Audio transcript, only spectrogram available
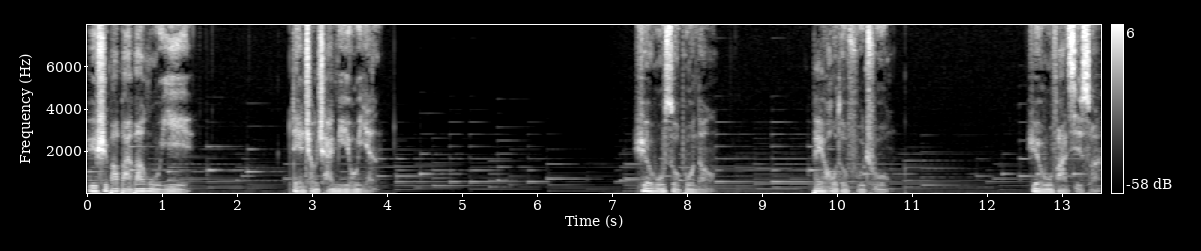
于是把百般武艺练成柴米油盐，越无所不能。背后的付出越无法计算。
